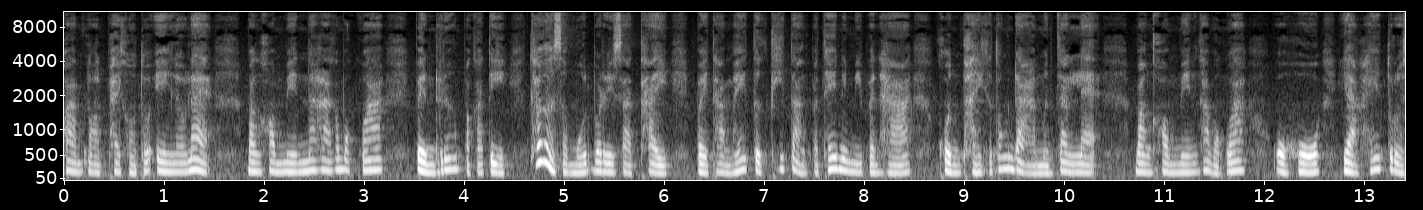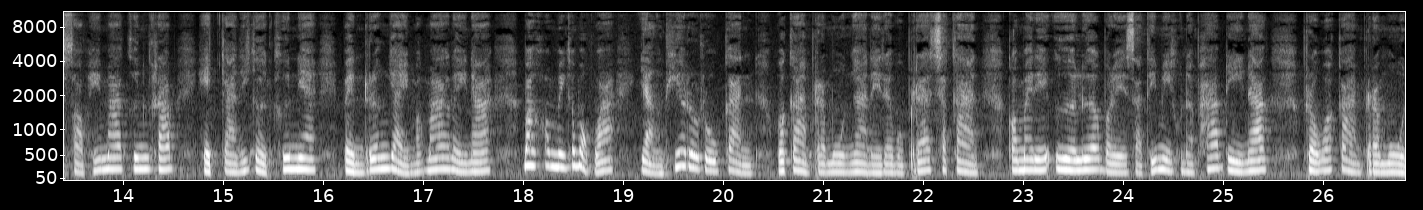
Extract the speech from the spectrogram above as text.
ความปลอดภัยของตัวเองแล้วแหละ บางคอมเมนต์นะคะก็บอกว่าเป็นเรื่องปกติ ถ้าเกิดสมมติบริษัทไทยไปทำให้ตึกที่ต่างประเทศเนี่ยมีปัญหา คนไทยก็ต้องด่าเหมือนกันแหละ บางคอมเมนต์ค่ะบอกว่า โอ้โห อยากให้ตรวจสอบให้มากขึ้นครับ เหตุการณ์ที่เกิดขึ้นเนี่ยเป็นเรื่องใหญ่มากๆเลยนะ บางคอมเมนต์ก็บอกว่าอย่างที่เรารู้กันว่าการประมูลงานในระบบราชการ ก็ไม่ได้เอื้อเลือกบริษัทที่มีคุณภาพดีนัก เพราะว่าการประมูล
